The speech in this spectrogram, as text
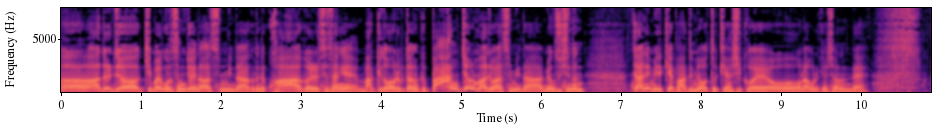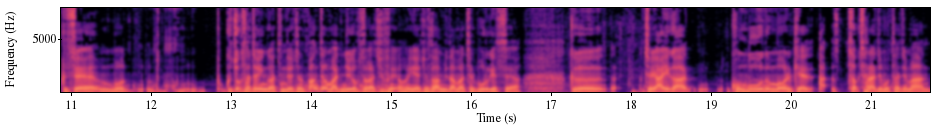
어, 아들 저 기말고사 성적이 나왔습니다. 그런데 과학을 세상에 맞기도 어렵다는 그 빵점을 맞아왔습니다. 명수 씨는 따님 이렇게 받으면 어떻게 하실 거예요? 라고 이렇게 하셨는데 글쎄 뭐 그쪽 사정인 것 같은데 저는 빵점 맞은 적이 없어가지고요. 예 죄송합니다만 잘 모르겠어요. 그 저희 아이가 공부는 뭐 이렇게 썩 잘하지 못하지만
